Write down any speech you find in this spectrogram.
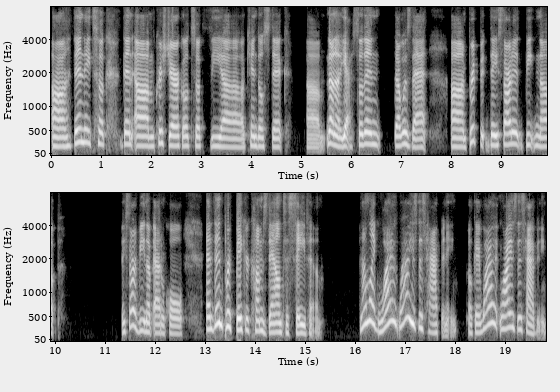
Uh, then they took, then um, Chris Jericho took the uh, kendo stick. Um, no, no, yeah. So then that was that. Um, Britt, they started beating up they started beating up Adam Cole, and then Britt Baker comes down to save him. And I'm like, why why is this happening? Okay, why why is this happening?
